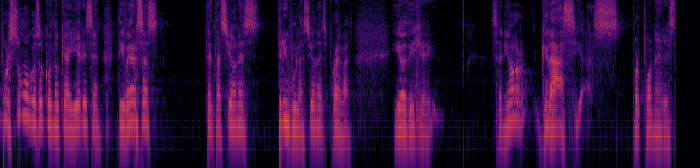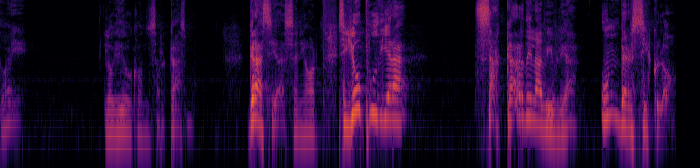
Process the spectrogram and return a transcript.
Por sumo gozo cuando cayeres en diversas tentaciones, tribulaciones, pruebas. Y yo dije, Señor, gracias por poner esto ahí. Lo digo con sarcasmo. Gracias, Señor. Si yo pudiera sacar de la Biblia un versículo,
